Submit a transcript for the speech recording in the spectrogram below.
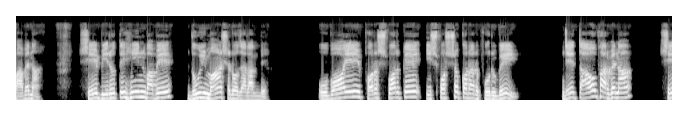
পাবে না। সে বিরতিহীন ভাবে দুই মাস রোজা রাখবে। উভয়ে পরস্পরকে স্পর্শ করার পূর্বেই যে তাও পারবে না, সে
